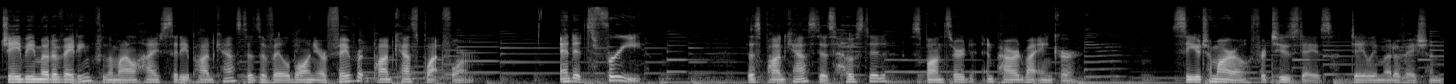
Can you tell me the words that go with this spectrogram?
JB Motivating for the Mile High City podcast is available on your favorite podcast platform. And it's free. This podcast is hosted, sponsored, and powered by Anchor. See you tomorrow for Tuesday's Daily Motivation.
